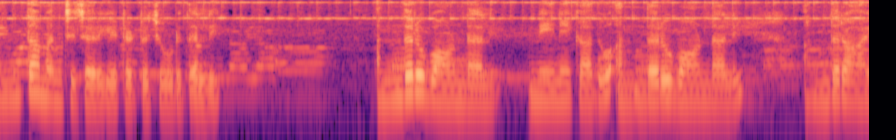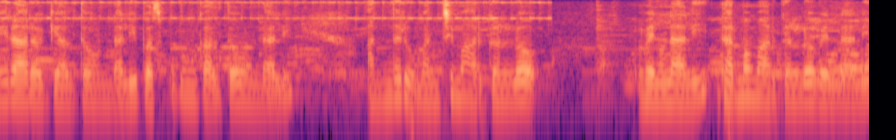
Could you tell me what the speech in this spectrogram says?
అంతా మంచి జరిగేటట్టు చూడు తల్లి. అందరూ బాగుండాలి. నేనే కాదు అందరూ బాగుండాలి. అందరూ ఆయుర ఆరోగ్యాలతో ఉండాలి పసుపు కుంకాలతో ఉండాలి. అందరూ మంచి మార్గంలో వెళ్ళాలి ధర్మ మార్గంలో వెళ్ళాలి.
